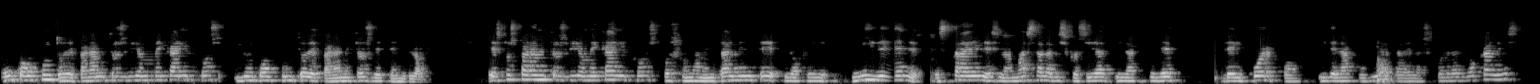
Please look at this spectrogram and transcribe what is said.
un conjunto de parámetros biomecánicos y un conjunto de parámetros de temblor. Estos parámetros biomecánicos, pues fundamentalmente lo que miden, extraen es la masa, la viscosidad y la actividad del cuerpo y de la cubierta de las cuerdas vocales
